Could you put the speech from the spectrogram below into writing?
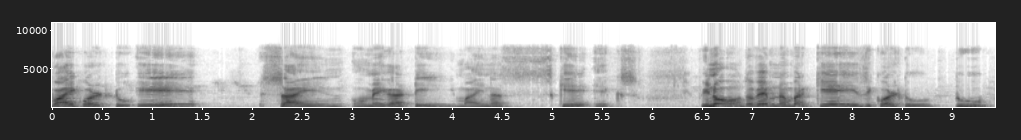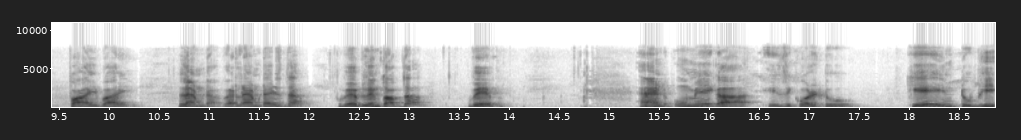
y equal to a sine omega t minus kx. We know the wave number k is equal to 2 pi by lambda where lambda is the wavelength of the wave and omega is equal to k into v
